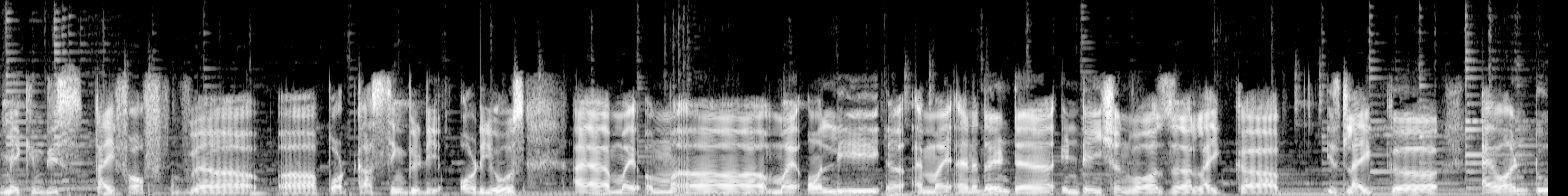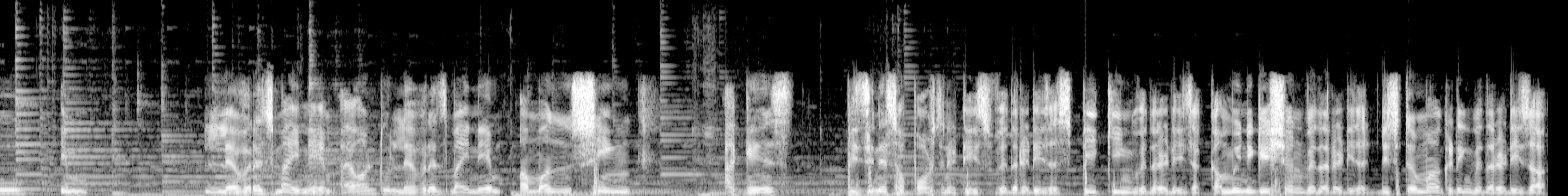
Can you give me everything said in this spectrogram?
making this type of podcasting video audios. My my only my another int- intention was like is like i want to Im- leverage my name. I want to leverage my name aman singh against business opportunities whether it is a speaking whether it is a communication whether it is a digital marketing whether it is a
